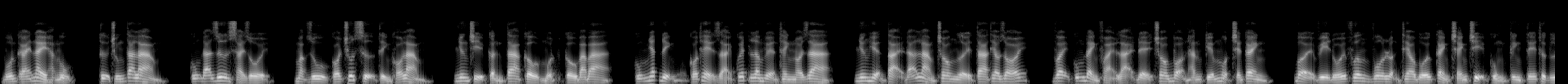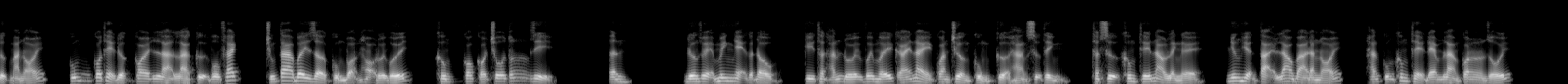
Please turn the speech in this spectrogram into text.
Vốn cái này hạng mục, tự chúng ta làm, cũng đã dư xài rồi, mặc dù có chút sự tình khó làm, nhưng chỉ cần ta cầu một, cầu ba ba, cũng nhất định có thể giải quyết lâm huyện thanh nói ra nhưng hiện tại đã làm cho người ta theo dõi, vậy cũng đành phải lại để cho bọn hắn kiếm một chén canh, bởi vì đối phương vô luận theo bối cảnh chính trị cùng kinh tế thực lực mà nói, cũng có thể được coi là là cự vô phách, chúng ta bây giờ cùng bọn họ đối với, không có có chỗ tốt gì. Ân. Đường duệ minh nhẹ gật đầu, kỳ thật hắn đối với mấy cái này quan trường cùng cửa hàng sự tình, thật sự không thế nào lành nghề, nhưng hiện tại lao bà đang nói, hắn cũng không thể đem làm con rối.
